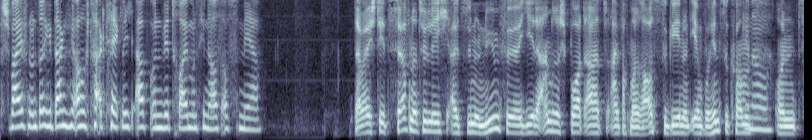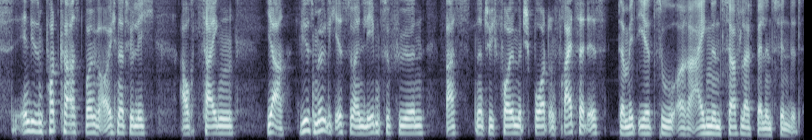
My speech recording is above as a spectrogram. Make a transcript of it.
schweifen unsere Gedanken auch tagtäglich ab und wir träumen uns hinaus aufs Meer. Dabei steht Surf natürlich als Synonym für jede andere Sportart, einfach mal rauszugehen und irgendwo hinzukommen. Genau. Und in diesem Podcast wollen wir euch natürlich auch zeigen, ja, wie es möglich ist, so ein Leben zu führen, was natürlich voll mit Sport und Freizeit ist, damit ihr zu eurer eigenen Surf-Life-Balance findet.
